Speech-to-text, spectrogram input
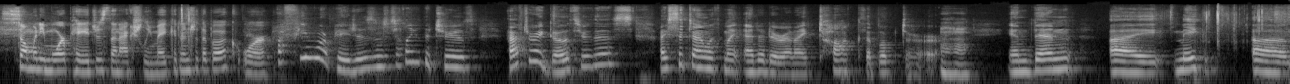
so many more pages than actually make it into the book? Or a few more pages. And to tell you the truth, after I go through this, I sit down with my editor and I talk the book to her. And then I make, um,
